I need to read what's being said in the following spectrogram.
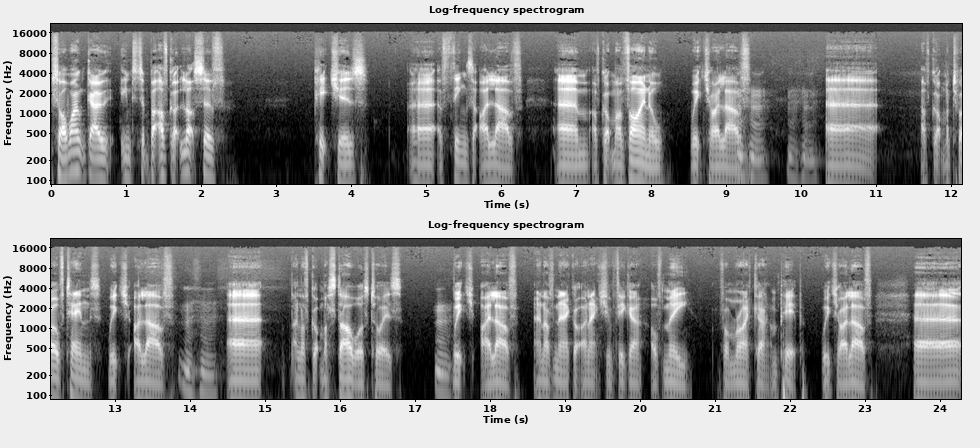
so I won't go into. But I've got lots of pictures uh, of things that I love. Um, I've got my vinyl, which I love. Mhm, mhm. Uh, I've got my twelve tens, which I love, Mhm. uh, and I've got my Star Wars toys, Mm. which I love, and I've now got an action figure of me from Riker and Pip, which I love. Uh,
